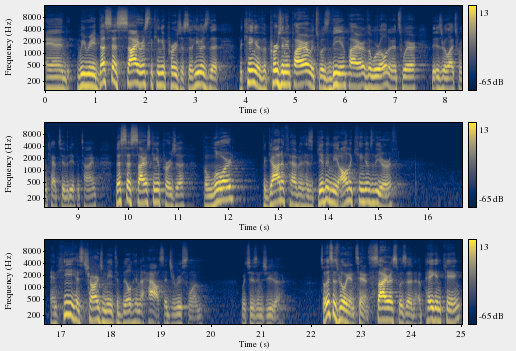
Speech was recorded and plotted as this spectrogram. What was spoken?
And we read, Thus says Cyrus, the king of Persia. So he was the, the king of the Persian Empire, which was the empire of the world, and it's where the Israelites were in captivity at the time. Thus says Cyrus, king of Persia, The Lord the God of heaven has given me all the kingdoms of the earth, and he has charged me to build him a house at Jerusalem, which is in Judah. So this is really intense. Cyrus was a, a pagan king,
